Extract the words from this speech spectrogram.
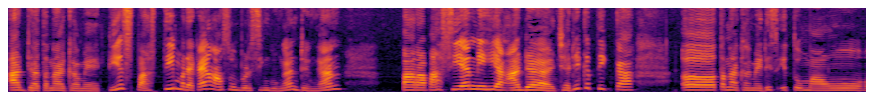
ada tenaga medis, pasti mereka yang langsung bersinggungan dengan para pasien nih yang ada. Jadi ketika eh, tenaga medis itu mau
